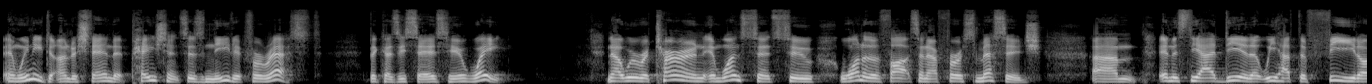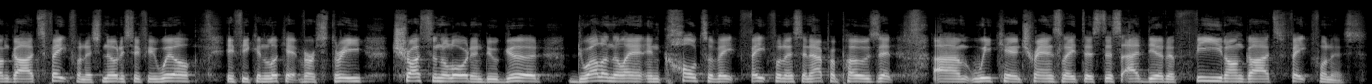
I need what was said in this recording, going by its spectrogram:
And we need to understand that patience is needed for rest because he says here, wait. Now we return in one sense to one of the thoughts in our first message um, and it's the idea that we have to feed on God's faithfulness. Notice, if you will, if you can look at verse three, trust in the Lord and do good, dwell in the land and cultivate faithfulness. And I propose that um, we can translate this, this idea to feed on God's faithfulness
